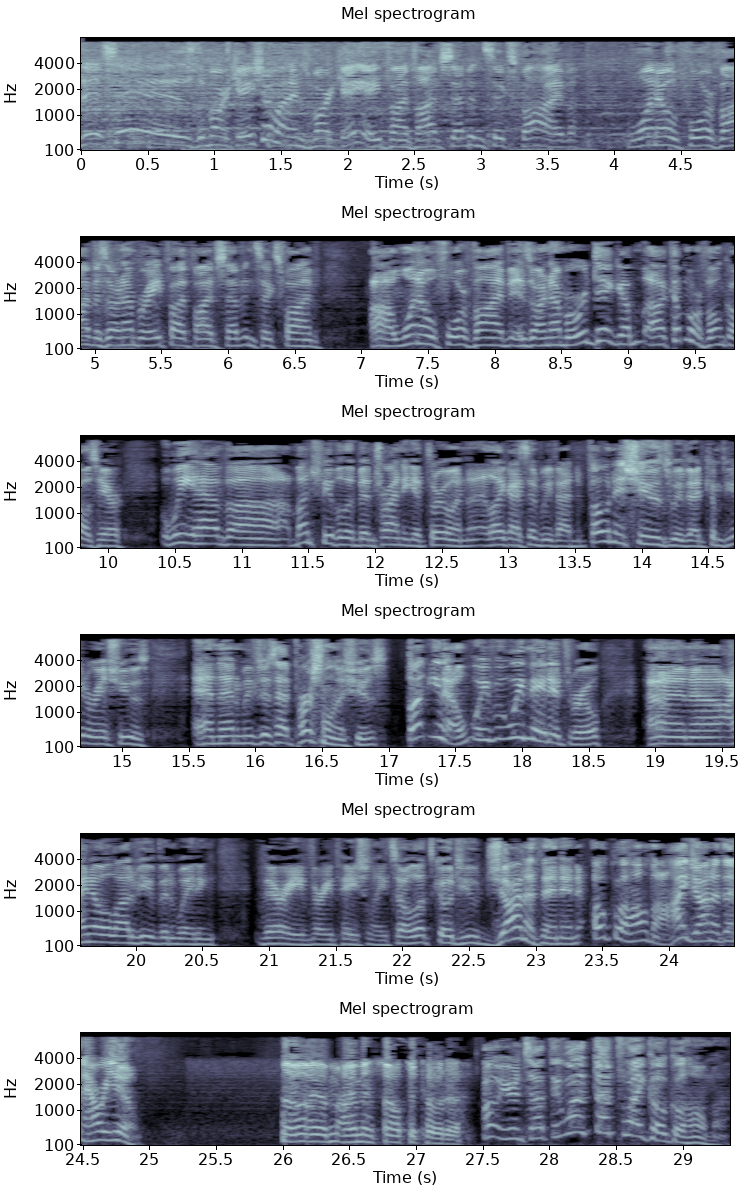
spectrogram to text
This is the Mark Kaye Show. My name is Mark Kaye. 855-765-1045 is our number. 855-765 uh, 1045 is our number. We're taking a, a couple more phone calls here. We have uh, a bunch of people that have been trying to get through. And like I said, we've had phone issues, we've had computer issues, and then we've just had personal issues. But, you know, we've, we made it through. And uh, I know a lot of you have been waiting very, very patiently. So let's go to Jonathan in Oklahoma. Hi, Jonathan. How are you? Oh, I'm, I'm in South Dakota. Oh, you're in South Dakota? Well, that's like Oklahoma.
